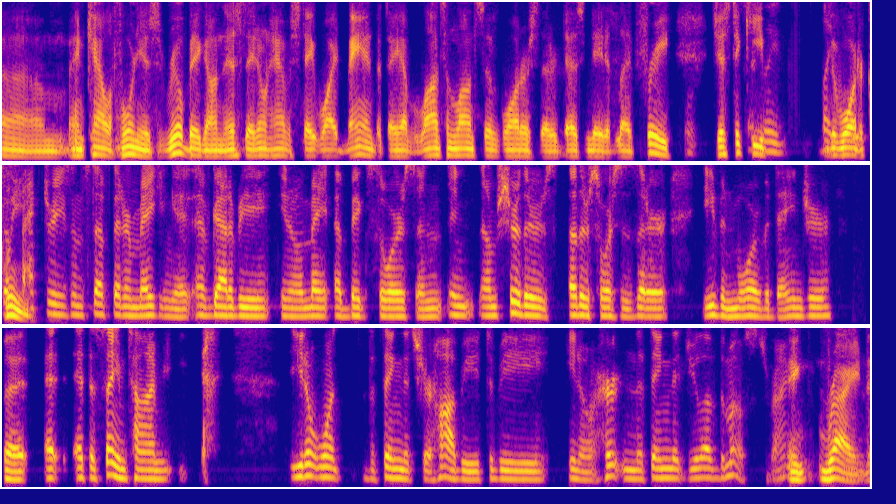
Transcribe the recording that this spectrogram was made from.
um, and California is real big on this. They don't have a statewide ban, but they have lots and lots of waters that are designated lead free, just to keep. Certainly, the water clean. factories and stuff that are making it have got to be, you know, a, a big source, and, and I'm sure there's other sources that are even more of a danger. But at at the same time, you don't want the thing that's your hobby to be, you know, hurting the thing that you love the most, right? Eh, Right.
